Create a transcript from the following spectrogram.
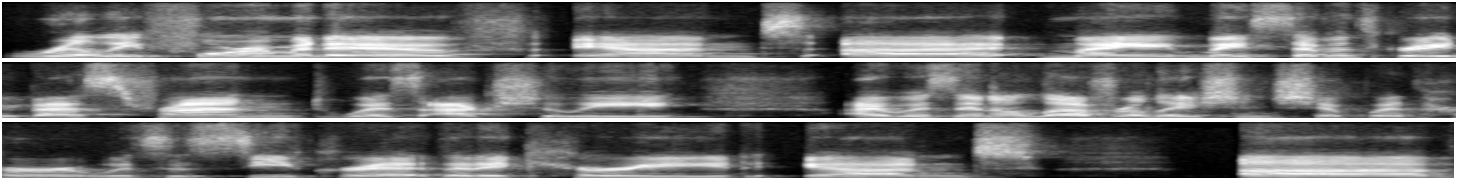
really formative. And uh, my my seventh grade best friend was actually I was in a love relationship with her. It was a secret that I carried, and uh,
